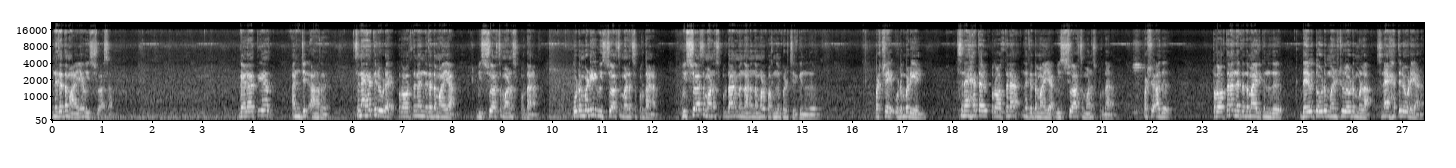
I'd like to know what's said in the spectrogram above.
നിരതമായ വിശ്വാസം. ഗലാത്തിയർ അഞ്ചിൽ ആറ്. സ്നേഹത്തിലൂടെ പ്രവർത്തന നിരതമായ വിശ്വാസമാണ് സുപ്രധാനം. ഉടമ്പടിയിൽ വിശ്വാസമാണ് സുപ്രധാനം. വിശ്വാസമാണ് സുപ്രധാനമെന്നാണ് നമ്മൾ പറഞ്ഞു പഠിച്ചിരിക്കുന്നത്. പക്ഷേ ഉടമ്പടിയിൽ സ്നേഹത്താൽ പ്രവർത്തന നിരതമായ വിശ്വാസമാണ് സുപ്രധാനം. പക്ഷെ അത് പ്രവർത്തന നിരതമായിരിക്കുന്നത് ദൈവത്തോടും മനുഷ്യരോടുമുള്ള സ്നേഹത്തിലൂടെയാണ്.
